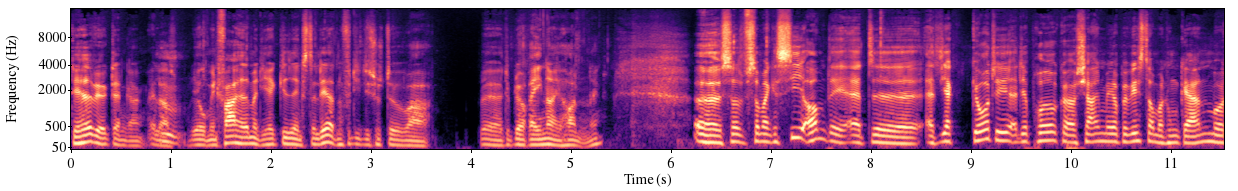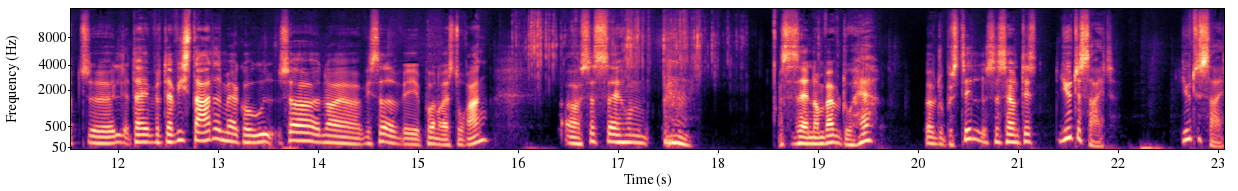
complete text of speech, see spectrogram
Det havde vi jo ikke dengang. Eller, Mm. jo, min far havde, men de havde givet at installere den, fordi de synes det var, øh, det blev renere i hånden, ikke? Øh, så, så man kan sige om det, at, øh, at jeg gjorde det, at jeg prøvede at gøre Shine mere bevidst om, at hun gerne måtte... Øh, da, da vi startede med at gå ud, så når jeg, vi sad ved, på en restaurant, og så sagde hun... så sagde jeg, "Nå, men hvad vil du have? Hvad vil du bestille? Så sagde hun, "Det- you decide. You decide.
